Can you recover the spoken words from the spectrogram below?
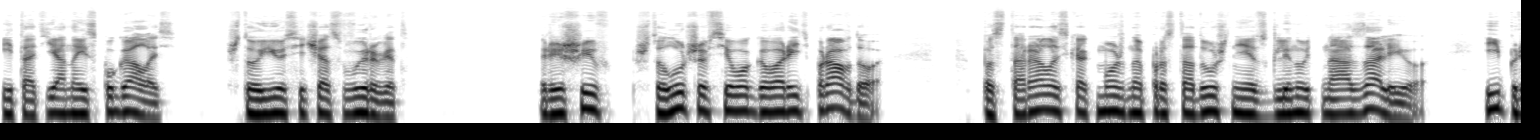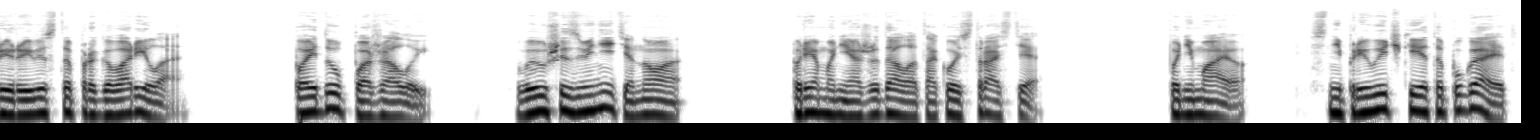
и Татьяна испугалась, что ее сейчас вырвет. Решив, что лучше всего говорить правду, постаралась как можно простодушнее взглянуть на Азалию и прерывисто проговорила. «Пойду, пожалуй. Вы уж извините, но...» Прямо не ожидала такой страсти. «Понимаю. С непривычки это пугает.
